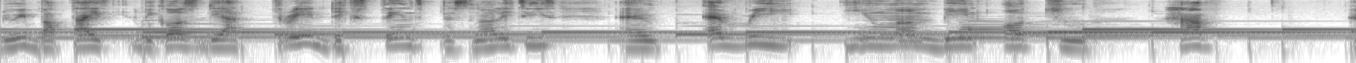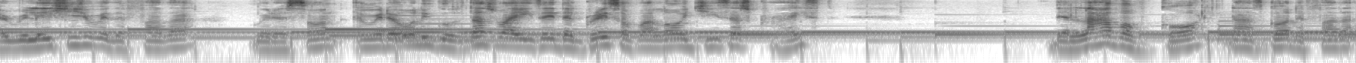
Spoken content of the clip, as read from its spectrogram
do we baptize? Because there are three distinct personalities, and every human being ought to have a relationship with the Father, with the Son, and with the Holy Ghost. That's why he said the grace of our Lord Jesus Christ the love of God, that's God the Father,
